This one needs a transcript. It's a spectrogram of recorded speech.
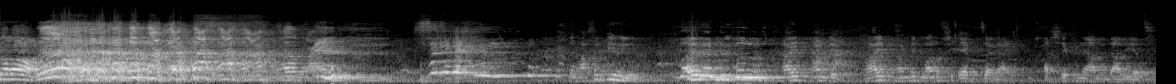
god কি হলো? ফাইভ হান্ড্রেড ফাইভ হান্ড্রেড মানুষ এক জায়গায় আর সেখানে আমি দাঁড়িয়ে আছি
